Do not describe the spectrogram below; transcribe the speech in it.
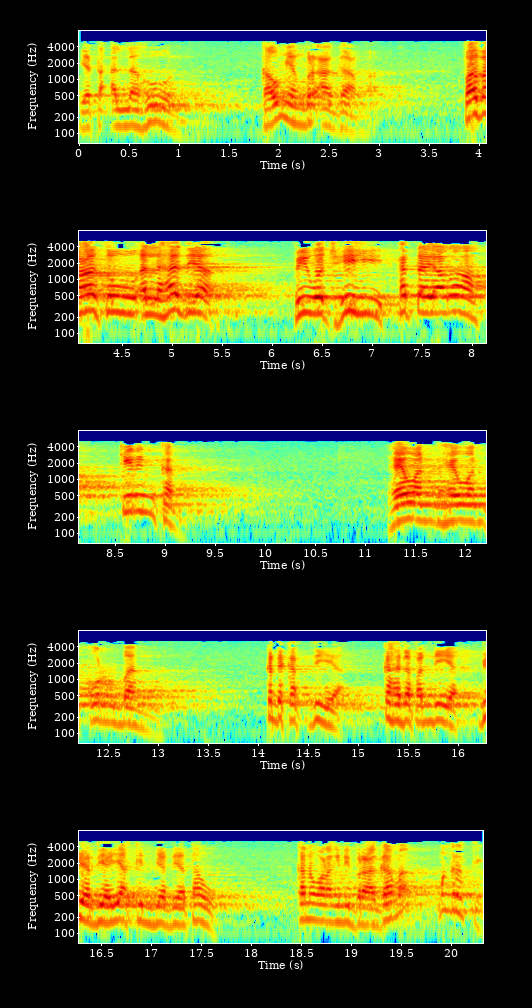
ya ta'allahun, kaum yang beragama. Fab'athu al-hadya fi wajhihi hatta yarah, kirimkan hewan-hewan kurban ke dekat dia, ke hadapan dia, biar dia yakin, biar dia tahu. Karena orang ini beragama, mengerti.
